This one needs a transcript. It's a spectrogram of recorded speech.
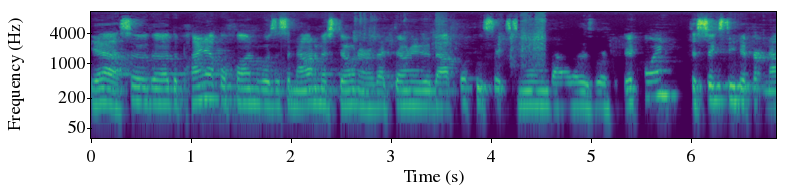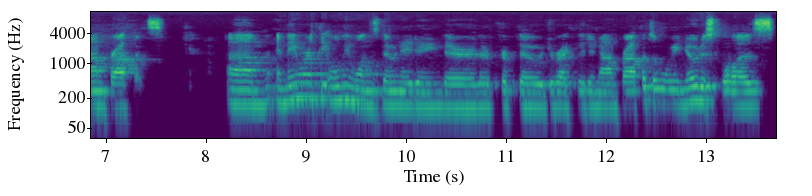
Yeah, so the, the Pineapple Fund was this anonymous donor that donated about $56 million worth of Bitcoin to 60 different nonprofits. Um, and they weren't the only ones donating their, their crypto directly to nonprofits. What we noticed was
